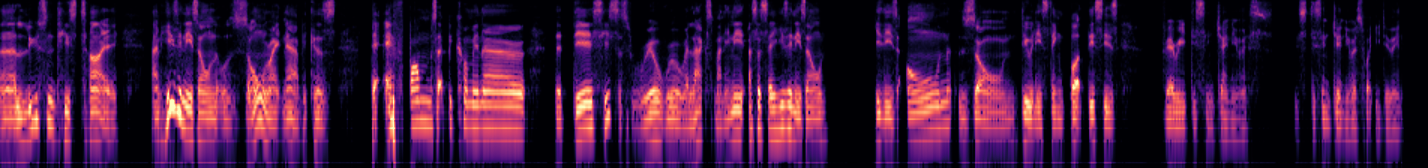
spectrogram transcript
uh, loosened his tie, and he's in his own little zone right now because the F bombs that be coming out, the this, he's just real, real relaxed, man. And he, as I say, he's in his own, in his own zone, doing his thing. But this is very disingenuous. It's disingenuous what you're doing.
